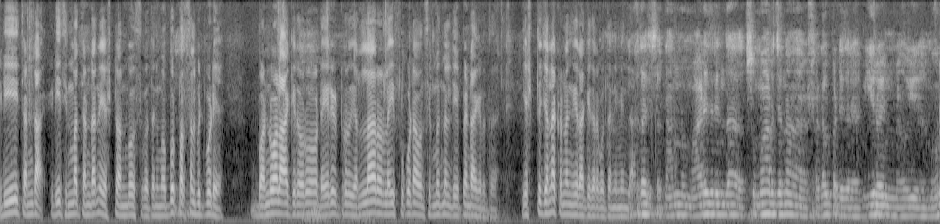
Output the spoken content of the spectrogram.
ಇಡೀ ತಂಡ ಇಡೀ ಸಿನಿಮಾ ತಂಡನೇ ಎಷ್ಟು ಅನುಭವಿಸ್ ನಿಮ್ಮೊಬ್ಬರು ನಿಮ್ಮ ಒಬ್ಬರು ಪರ್ಸನಲ್ ಬಿಟ್ಬಿಡಿ. ಬಂಡವಾಳ ಹಾಕಿರೋರು ಡೈರೆಕ್ಟ್ರು ಎಲ್ಲರ ಲೈಫು ಕೂಡ ಒಂದು ಸಿನಿಮಾದ ಮೇಲೆ ಡಿಪೆಂಡ್ ಆಗಿರುತ್ತೆ. ಎಷ್ಟು ಜನ ಕಣ್ಣ ನೀರು ಹಾಕಿದ್ದಾರೆ ಗೊತ್ತಾ ನಿಮ್ಮಿಂದ? ಗೊತ್ತಾಯ್ತು ಸರ್. ನಾನು ಮಾಡಿದ್ರಿಂದ ಸುಮಾರು ಜನ ಸ್ಟ್ರಗಲ್ ಪಟ್ಟಿದ್ದಾರೆ. ಹೀರೋಯಿನ್ ಮೌನ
